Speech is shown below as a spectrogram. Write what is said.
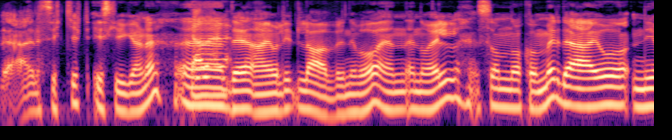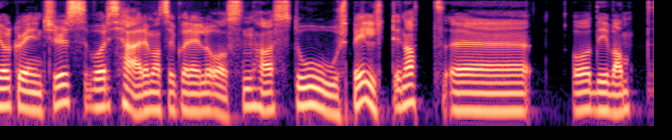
Det er sikkert Iskrigerne. Eh, Ja, det er det. det er jo litt lavere nivå enn NHL som nå kommer. Det er jo New York Rangers. Vår kjære Mats Zuccarello Aasen har storspilt i natt. eh, og de vant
